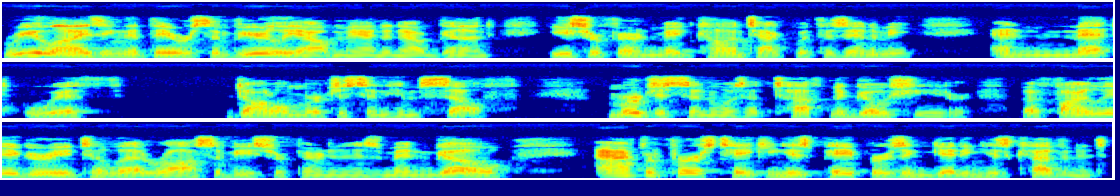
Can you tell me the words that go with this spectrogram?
Realizing that they were severely outmanned and outgunned, Easterferron made contact with his enemy and met with Donald Murchison himself. Murchison was a tough negotiator, but finally agreed to let Ross of Easterferron and his men go, after first taking his papers and getting his covenant,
